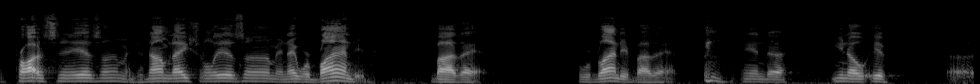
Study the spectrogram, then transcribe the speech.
of Protestantism and denominationalism, and they were blinded by that. Were blinded by that. and, uh, you know, if, uh,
